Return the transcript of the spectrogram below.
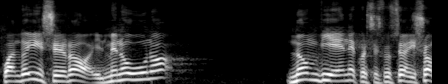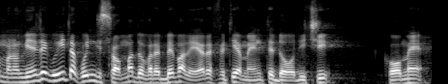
quando io inserirò il meno 1, non viene, questa istruzione di somma non viene eseguita, quindi somma dovrebbe valere effettivamente 12, come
